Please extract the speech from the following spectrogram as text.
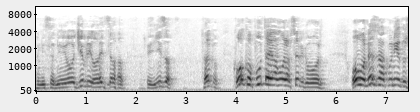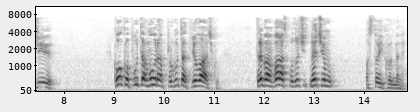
Mislim, nije ovo Džibril, ali celam. Izo. Tako? Koliko puta ja moram sebi govoriti? Ovo ne zna ko nije doživio. Koliko puta moram progutati pljuvačku? Trebam vas podučiti nečemu, a stoji kod mene.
